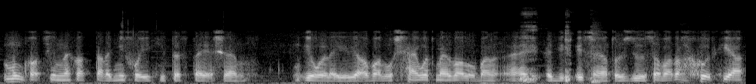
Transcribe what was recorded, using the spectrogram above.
munkacímnek adtál, hogy mi folyik itt, ez teljesen jól leírja a valóságot, mert valóban egy, egy iszonyatos zűrszavar alakult ki. A,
